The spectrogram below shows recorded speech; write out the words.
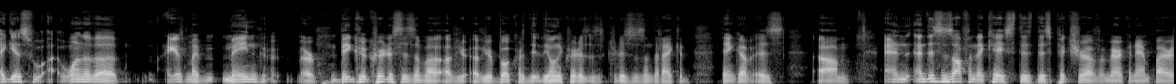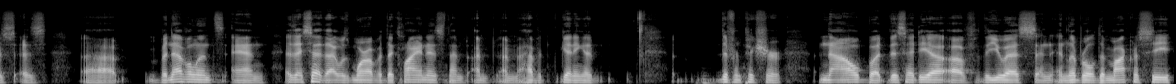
I guess one of the, I guess my main or big criticism of your of your book, or the, the only criticism that I could think of is, um, and and this is often the case. This this picture of American empire as, uh, benevolent, and as I said, I was more of a declinist. I'm I'm I'm getting a different picture now, but this idea of the U.S. and, and liberal democracy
